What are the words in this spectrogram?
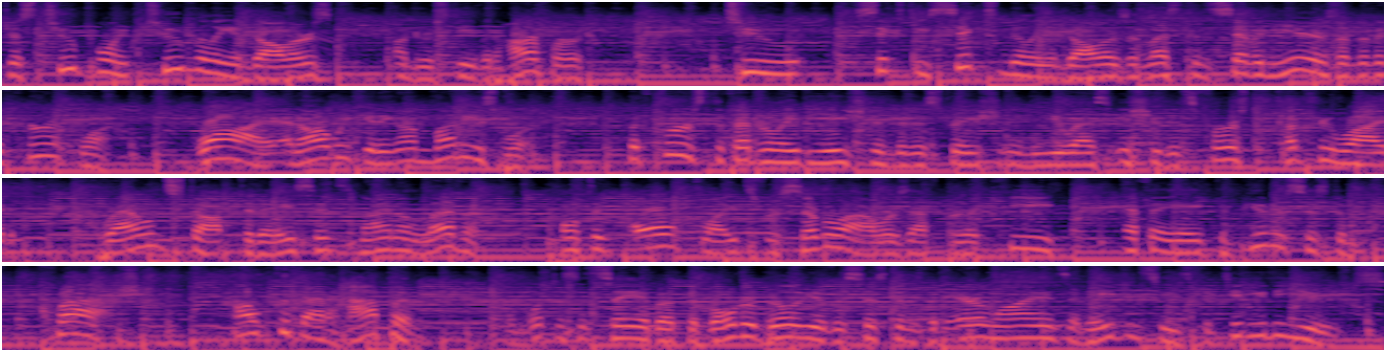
just $2.2 million under Stephen Harper to $66 million in less than seven years under the current one. Why? And are we getting our money's worth? But first, the Federal Aviation Administration in the U.S. issued its first countrywide ground stop today since 9 11, halting all flights for several hours after a key FAA computer system crashed. How could that happen? And what does it say about the vulnerability of the systems that airlines and agencies continue to use?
